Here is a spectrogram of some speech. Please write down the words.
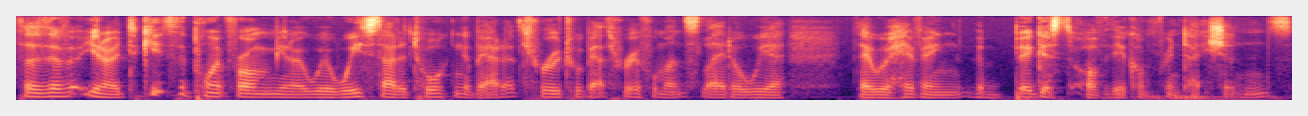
So the, you know to get to the point from you know where we started talking about it through to about three or four months later, where they were having the biggest of their confrontations.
